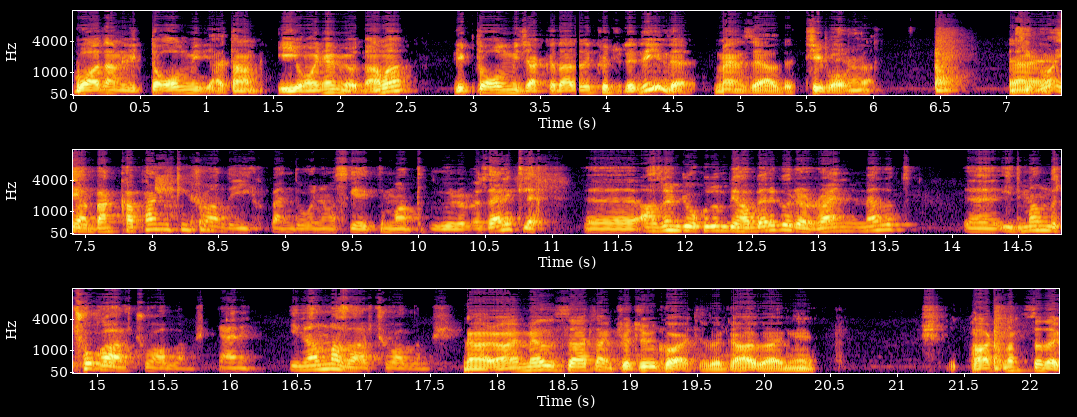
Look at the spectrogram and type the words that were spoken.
Bu adam ligde olmuyor. Ya tamam iyi oynamıyordu ama ligde olmayacak kadar da kötü de değildi Manziel'de. Tebow'da. Yani. Tibo, ya ben Kaepernick'in şu anda ilk bende oynaması gerektiğini mantıklı görüyorum. Özellikle e, az önce okuduğum bir habere göre Ryan Mallett e, idmanında çok ağır çuvallamış. Yani inanılmaz ağır çuvallamış. Ya, Ryan Mallett zaten kötü bir quarterback abi. Hani Hard Knocks'ta da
